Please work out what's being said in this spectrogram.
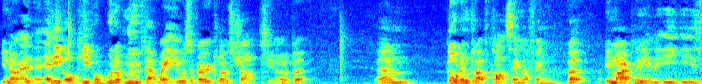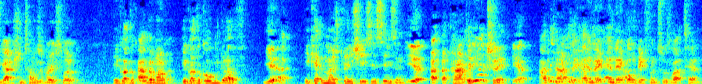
You know, and any goalkeeper would have moved that way. It was a very close chance, you know. But um, Golden Glove can't say nothing. But in my opinion, he, his reaction times are very slow. He got the At golden, the moment. He got the Golden Glove. Yeah, He kept the most clean sheets this season. Yeah. a- apparently. Did he actually? Yeah. I didn't Apparently, know, I and, didn't they, and their goal difference was like ten.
